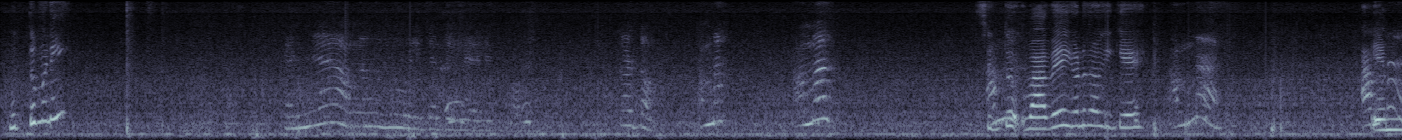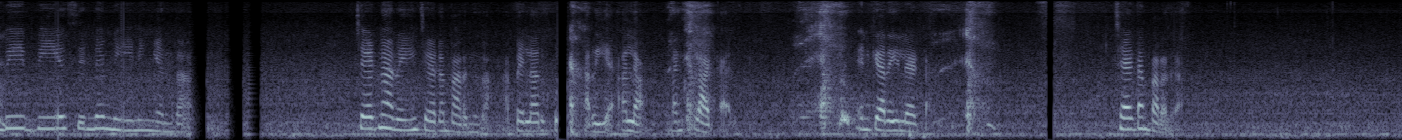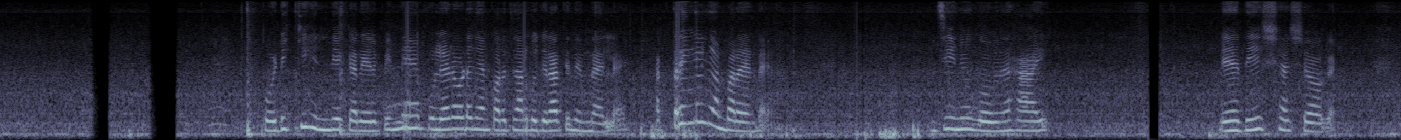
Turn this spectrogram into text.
മുത്തുമണി എന്നെ അങ്ങനൊന്നും വിളിക്കത്തില്ലേ കേട്ടോ അമ്മ അമ്മ സിദ്ധു വാവേ ഇങ്ങോട്ട് നോക്കിക്കേ. എം ബി ബി എസിന്റെ മീനിങ് എന്താ? ചേട്ടൻ അറിയെങ്കിൽ ചേട്ടൻ പറഞ്ഞതാ. അപ്പൊ എല്ലാവർക്കും അറിയാം. അല്ല മനസ്സിലാക്കാൻ എനിക്കറിയില്ല ഏട്ടാ ചേട്ടൻ പറഞ്ഞ പൊടിക്ക് ഹിന്ദിയൊക്കെ അറിയാം പിന്നെ പുള്ളിയുടെ കൂടെ ഞാൻ കുറച്ച് നാൾ ഗുജറാത്തിൽ നിന്നല്ലേ അത്രയെങ്കിലും ഞാൻ പറയണ്ടേ? ജിനു ഗോവിന്ദ് ഹായ് രതീഷ് അശോകൻ.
